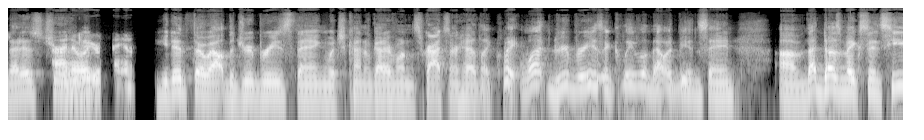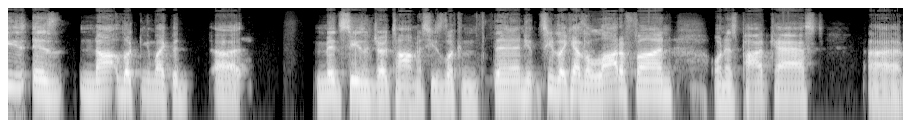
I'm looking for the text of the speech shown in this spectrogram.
That is true. I know what you're saying. He did throw out the Drew Brees thing, which kind of got everyone scratching their head, like, "Wait, what? Drew Brees in Cleveland? That would be insane." Um, that does make sense. He is not looking like the uh, mid-season Joe Thomas. He's looking thin. He seems like he has a lot of fun on his podcast. Uh,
